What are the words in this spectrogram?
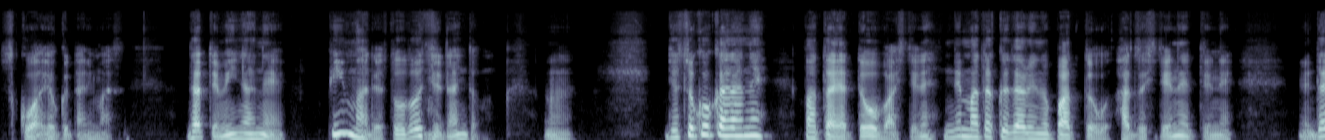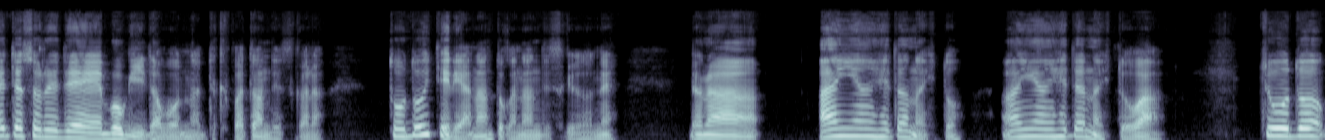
スコア良くなります。だってみんなね、ピンまで届いてないんだもん。うん。で、そこからね、パターやってオーバーしてね、で、また下りのパットを外してねってね、だいたいそれでボギーダボになっていくパターンですから、届いてりゃなんとかなんですけどね。だから、アイアン下手な人、アイアン下手な人は、ちょうど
